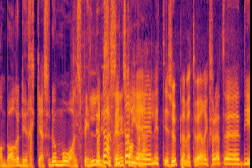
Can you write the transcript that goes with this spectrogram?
han bare dyrkes, og da må han spille Men der sitter treningskampene. de litt i suppen, vet du, Erik. For eh, de,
